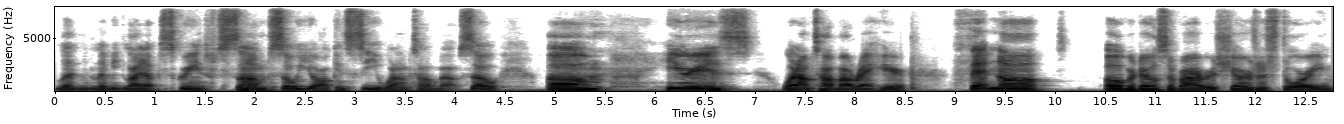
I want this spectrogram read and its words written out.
let, let me light up the screen some so y'all can see what I'm talking about. So um, here is what I'm talking about right here. Fentanyl overdose survivor shares her story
